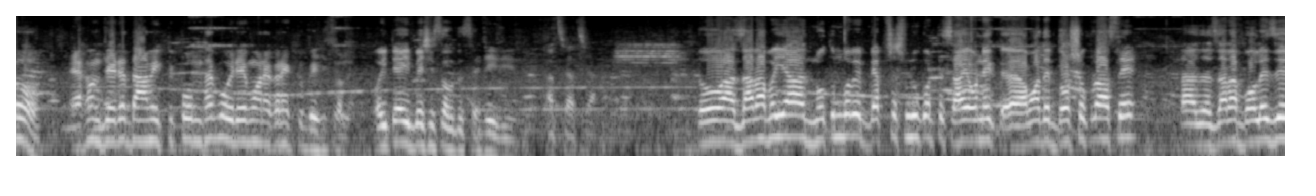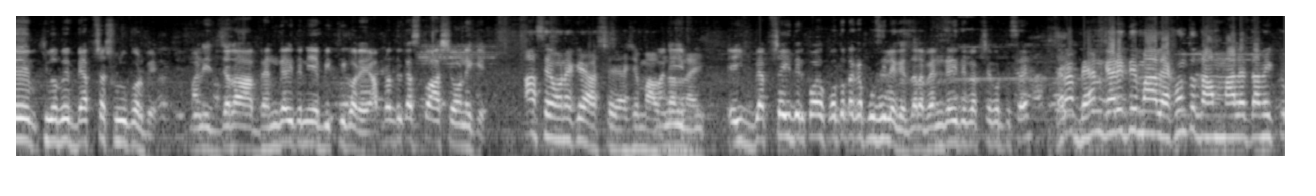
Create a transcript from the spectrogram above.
তো। এখন যেটা দাম একটু কম থাকে ওইটাই মনে করেন একটু বেশি চলে। ওইটাই বেশি চলতেছে? জি জি আচ্ছা আচ্ছা। তো যারা ভাইয়া নতুন ভাবে ব্যবসা শুরু করতে চায় অনেক আমাদের দর্শকরা আছে। যারা বলে যে কীভাবে ব্যবসা শুরু করবে মানে যারা ভ্যান গাড়িতে নিয়ে বিক্রি করে আপনাদের কাছে তো আসে অনেকে। আছে অনেকে আসে আসে মাল মানে এই ব্যবসায়ীদের কত টাকা পুঁজি লাগে যারা ভ্যান গাড়িতে ব্যবসা করতে চায়? যারা ভ্যান গাড়িতে মাল এখন তো দাম মালের দাম একটু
